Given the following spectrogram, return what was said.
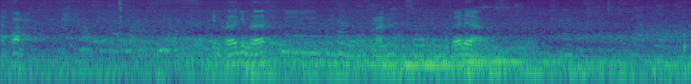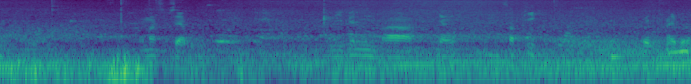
ตะก้อนกินเพอกินเพอมาเพอเนื้อมาแซ่บๆอันนี้เป็นอ่าอย่างซับพริกเป็นไข่เบอร์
